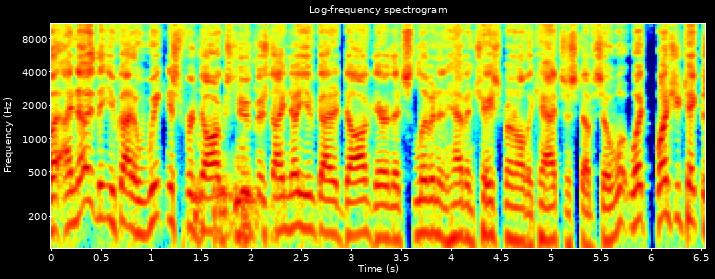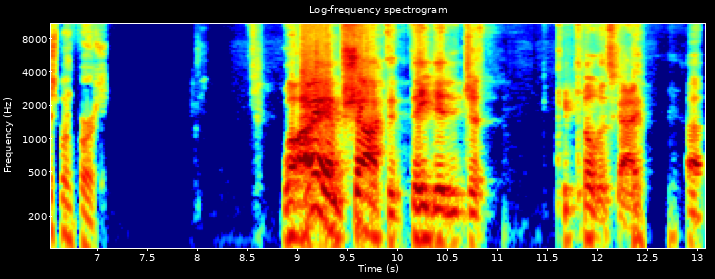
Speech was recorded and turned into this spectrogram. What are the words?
but I know that you've got a weakness for dogs too because I know you've got a dog there that's living in heaven, chasing around all the cats and stuff. So what what why don't you take this one first? Well, I am shocked that they didn't just kill this guy. Uh,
